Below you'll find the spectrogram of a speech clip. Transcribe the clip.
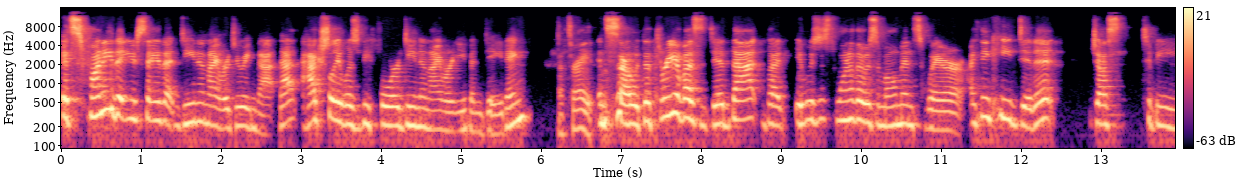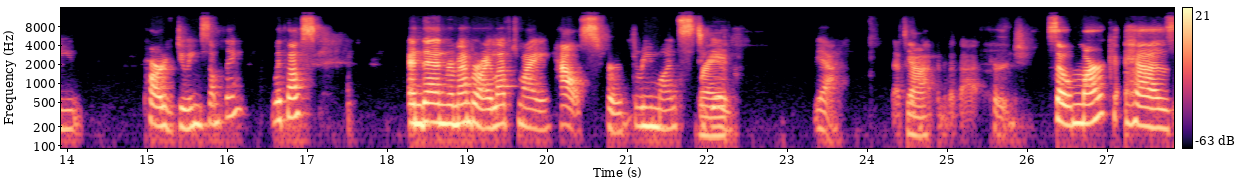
It's funny that you say that Dean and I were doing that. That actually was before Dean and I were even dating. That's right. And so the three of us did that, but it was just one of those moments where I think he did it just to be part of doing something with us. And then remember, I left my house for three months to right. give. Yeah, that's what yeah. happened with that purge. So, Mark has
